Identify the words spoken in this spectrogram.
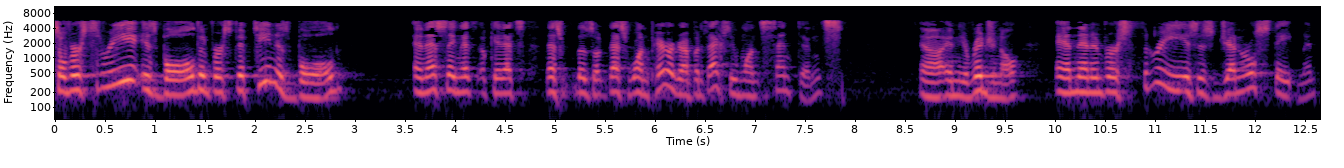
so verse 3 is bold, and verse 15 is bold and that's saying that okay, that's that's that's one paragraph, but it's actually one sentence uh, in the original. And then in verse three is this general statement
